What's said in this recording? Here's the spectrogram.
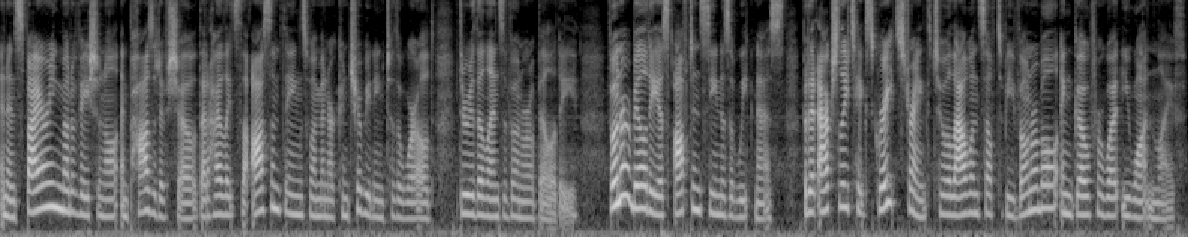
an inspiring, motivational, and positive show that highlights the awesome things women are contributing to the world through the lens of vulnerability. Vulnerability is often seen as a weakness, but it actually takes great strength to allow oneself to be vulnerable and go for what you want in life.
